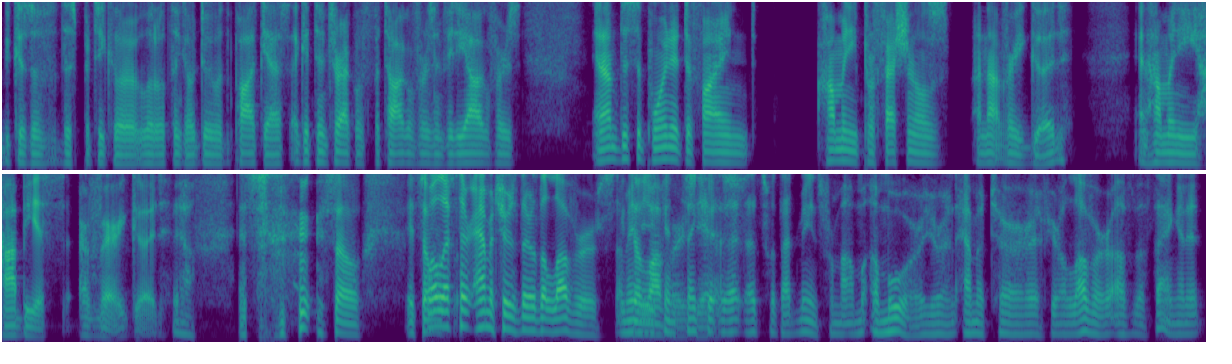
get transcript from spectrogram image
because of this particular little thing I'm doing with the podcast, I get to interact with photographers and videographers, and I'm disappointed to find how many professionals are not very good and how many hobbyists are very good. Yeah. It's so it's well, if they're amateurs, they're the lovers. I mean, the you lovers, can think yes. that, that's what that means from am- amour. You're an amateur if you're a lover of the thing, and it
